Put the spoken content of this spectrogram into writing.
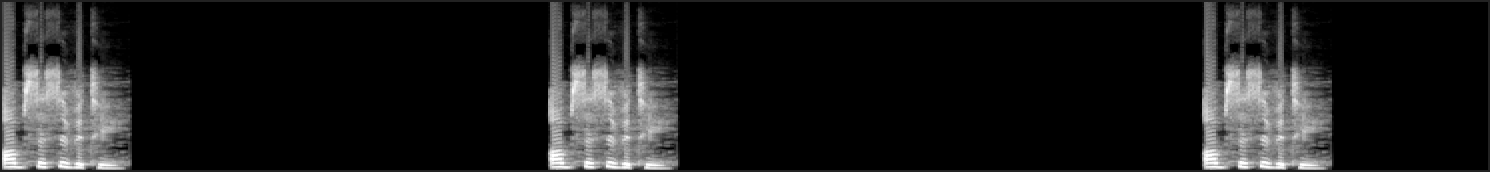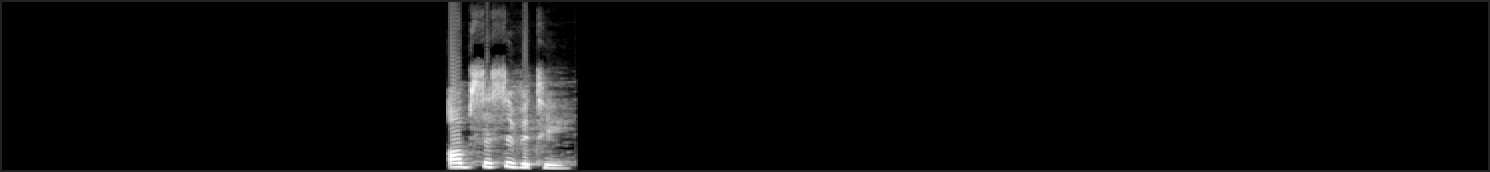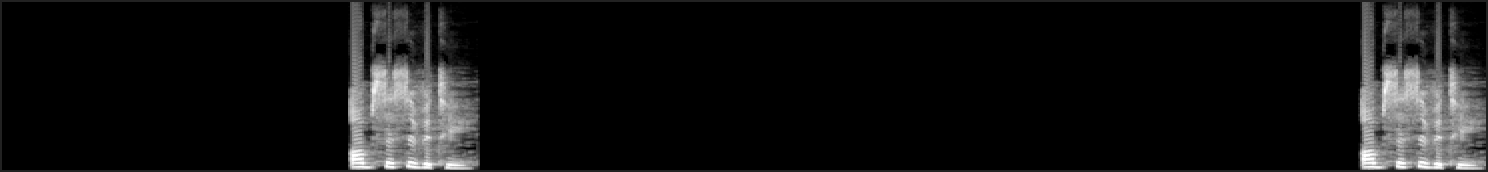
obsessivity. Obsessivity. Obsessivity. Obsessivity obsessivity. Obsessivity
